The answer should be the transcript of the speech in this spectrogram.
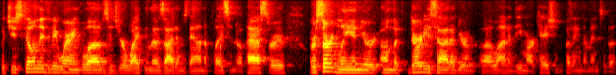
but you still need to be wearing gloves as you're wiping those items down to place into a pass through, or certainly in your on the dirty side of your uh, line of demarcation, putting them into the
